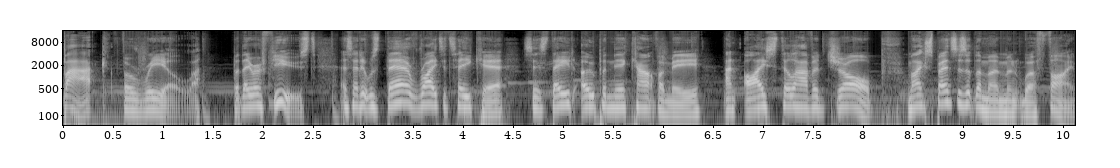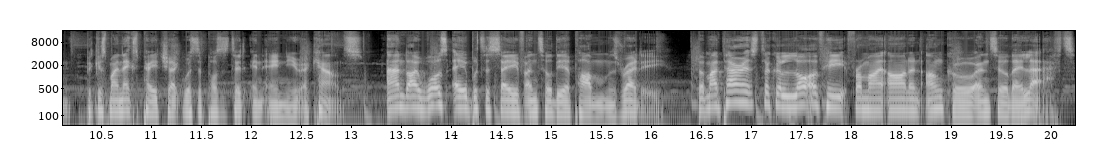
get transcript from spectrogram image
back for real but they refused and said it was their right to take it since they'd opened the account for me and I still have a job. My expenses at the moment were fine because my next paycheck was deposited in a new account, and I was able to save until the apartment was ready. But my parents took a lot of heat from my aunt and uncle until they left.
